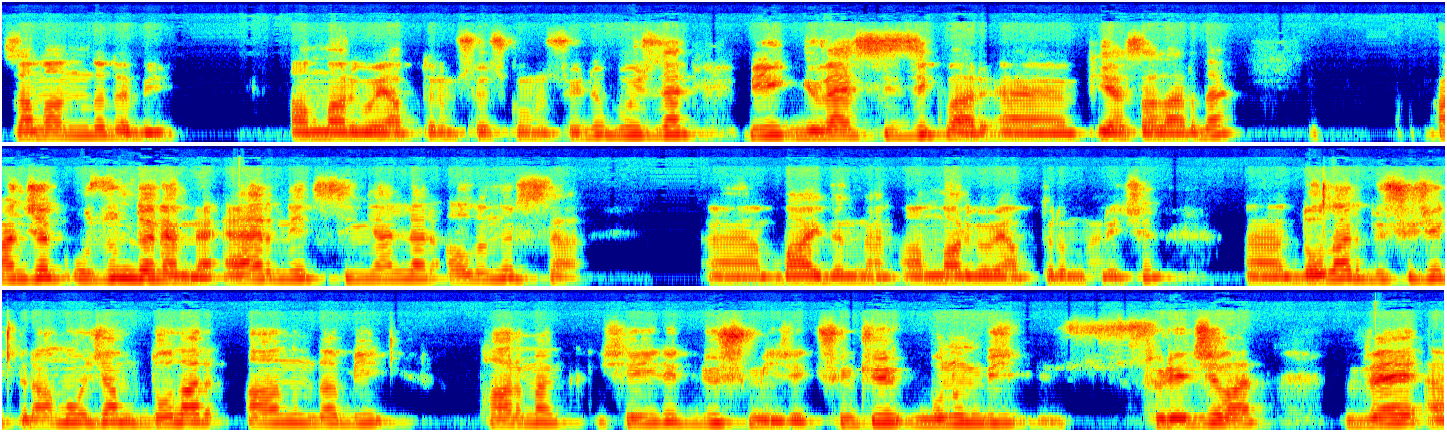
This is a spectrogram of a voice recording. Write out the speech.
zamanında da bir ambargo yaptırım söz konusuydu. Bu yüzden bir güvensizlik var e, piyasalarda. Ancak uzun dönemde eğer net sinyaller alınırsa e, Biden'dan ambargo yaptırımları için e, dolar düşecektir. Ama hocam dolar anında bir parmak şeyi de düşmeyecek. Çünkü bunun bir süreci var ve e,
